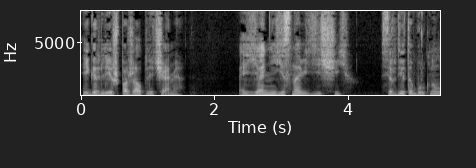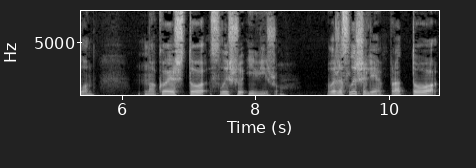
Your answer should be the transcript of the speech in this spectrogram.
Игорь лишь пожал плечами. «Я не ясновидящий», — сердито буркнул он, — «но кое-что слышу и вижу. Вы же слышали про то,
